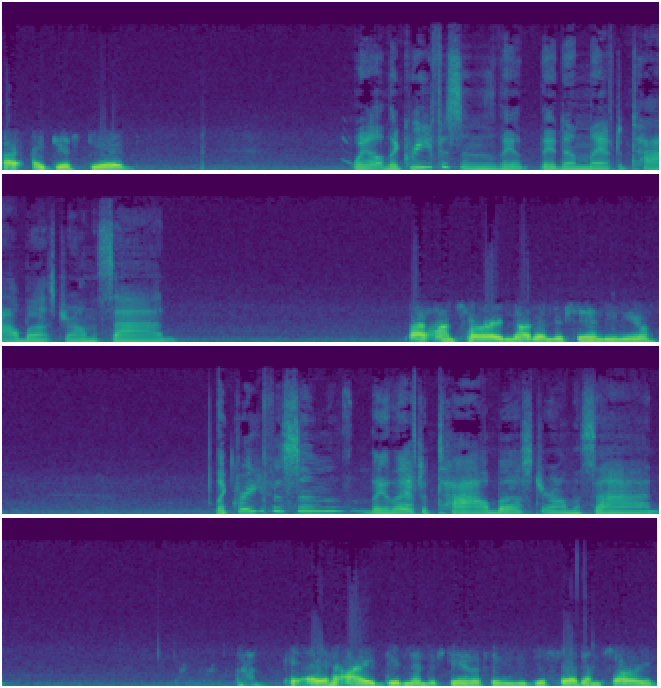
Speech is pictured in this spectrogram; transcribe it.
I, I just did. Well, the Griefesons, they, they done left a tile buster on the side. I, I'm sorry, I'm not understanding you. The Griefesons, they left a tile buster on the side. Okay, I, I didn't understand a thing you just said. I'm sorry.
